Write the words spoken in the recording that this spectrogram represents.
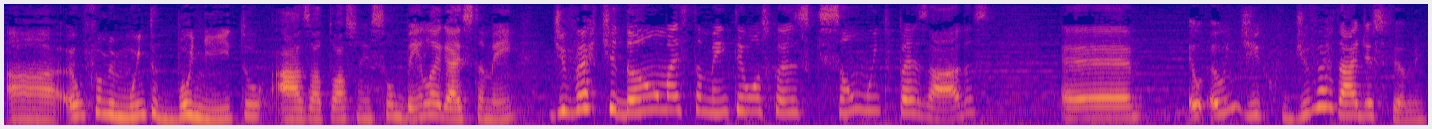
Ah, é um filme muito bonito, as atuações são bem legais também. Divertidão, mas também tem umas coisas que são muito pesadas. É, eu, eu indico de verdade esse filme.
